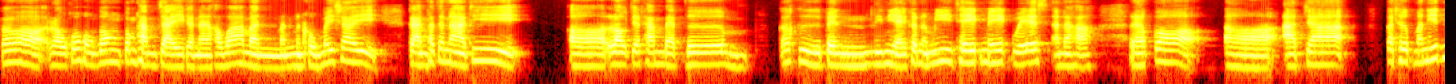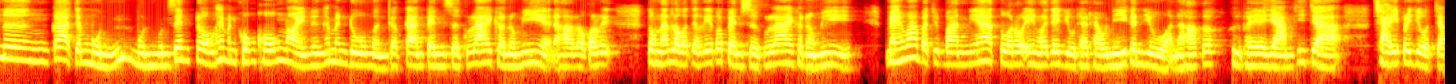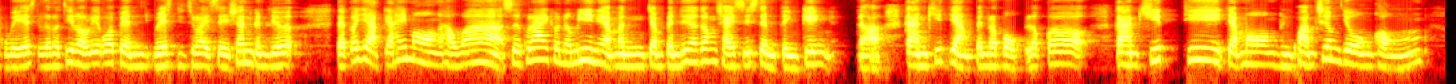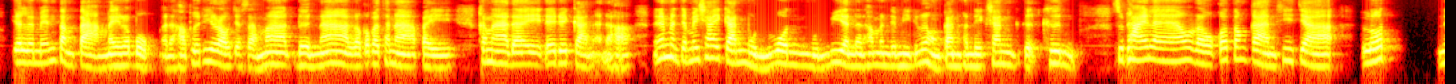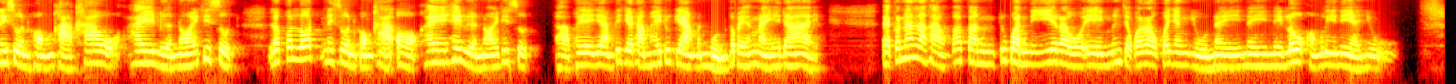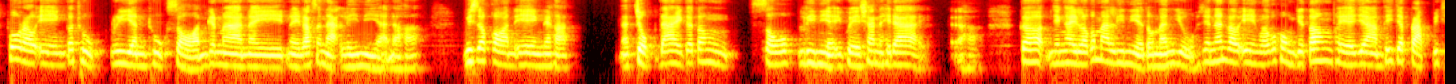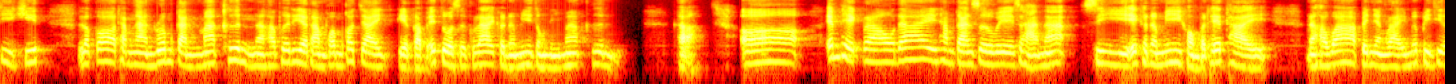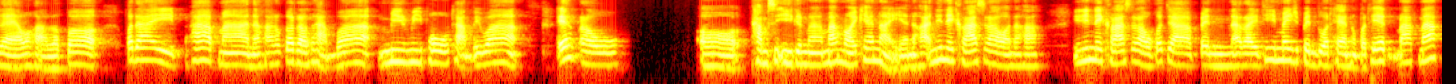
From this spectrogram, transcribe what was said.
ก็เราก็คงต้องต้องทำใจกันนะคะว่ามันมันมันคงไม่ใช่การพัฒนาที่เราจะทำแบบเดิม ก็คือเป็น linear economy take make waste อะนะคะแล้วก็อาจจะ กระเถิบมานิดนึงก็อาจจะหมุนหมุนหมุนเส้นตรงให้มันโค้งๆหน่อยนึงให้มันดูเหมือนกับการเป็น circular economy อะนะคะเราก็ตรงนั้นเราก็จะเรียกว่าเป็น circular economy แม้ว่าปัจจุบันนี้ตัวเราเองเราจะอยู่แถวๆนี้กันอยู่นะคะก็คือพยายามที่จะใช้ประโยชน์จาก waste หรือที่เราเรียกว่าเป็น waste utilization กันเยอะ แต่ก็อยากจะให้มองะค่ะว่า circular economy เนี่ยมันจำเป็นที่จะต้องใช้ system thinking นะคะการคิดอย่างเป็นระบบแล้วก็การคิดที่จะมองถึงความเชื่อมโยงของ element ต่างๆ ในระบบนะคะเพื่อที่เราจะสามารถเดินหน้าแล้วก็พัฒนาไปข้างหน้าได้ได้ด้วยกันนะคะนั้นมันจะไม่ใช่การหมุนวนหมุนเวียนนะคะมันจะมีเรื่องของการ connection เกิดขึ้น สุดท้ายแล้วเราก็ต้องการที่จะลดในส่วนของขาเข้าให้เหลือน้อยที่สุด แล้วก็ลดในส่วนของขาออกให้ให้เหลือน้อยที่สุดพยายามที่จะทำให้ทุกอย่างมันหมุนเข้าไปข้างในให้ได้ แต่ก็นั่นแหละค่ะก็ตอนทุกวันนี้เราเองเนื่องจากว่าเราก็ยังอยู่ในในในโลกของลีเนียอยู่ พวกเราเองก็ถูกเรียนถูกสอนกันมาในในลักษณะลีเนียนะคะ วิศวกรเองนะคะนะจบได้ก็ต้องโซฟลีเนียอีควอชันให้ได้นะคะก็ยังไงเราก็มาลีเนียตรงนั้นอยู่ เพราะฉะนั้นเราเองเราก็คงจะต้องพยายามที่จะปรับวิธีคิด แล้วก็ทำงานร่วมกันมากขึ้นนะคะเพื่อที่จะทำความเข้าใจเกี่ยวกับไอ้ตัว circular economy ตรงนี้มากขึ้นค่ะเอ่อ m t e c h เราได้ทำการเซอร์เวยสถานะ CE Economy ของประเทศไทย นะคะว่าเป็นอย่างไรเมื่อปีที่แล้วค่ะ แล้วก็ก็ได้ภาพมานะคะ แล้วก็เราถามว่ามีมีโพลถามไปว่า เอ๊ะเราเอ่อทำ CE กันมามากน้อยแค่ไหนนะคะอันนี้ในคลาสเรานะคะทีนี้ในคลาสเราก็จะเป็นอะไรที่ไม่เป็นตัวแทนของประเทศมากนัก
